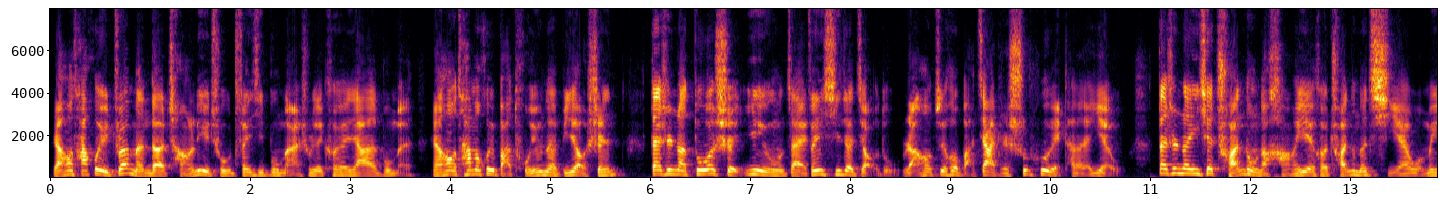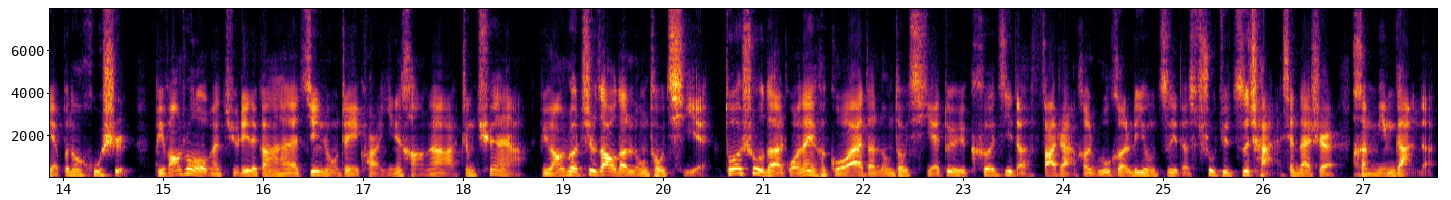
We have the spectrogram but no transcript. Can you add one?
然后他会专门的成立出分析部门、数据科学家的部门，然后他们会把图用的比较深，但是呢，多是应用在分析的角度，然后最后把价值输出给他的业务。但是呢，一些传统的行业和传统的企业，我们也不能忽视。比方说，我们举例的刚才的金融这一块，银行啊、证券啊，比方说制造的龙头企业，多数的国内和国外的龙头企业，对于科技的发展和如何利用自己的数据资产，现在是很敏感的。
